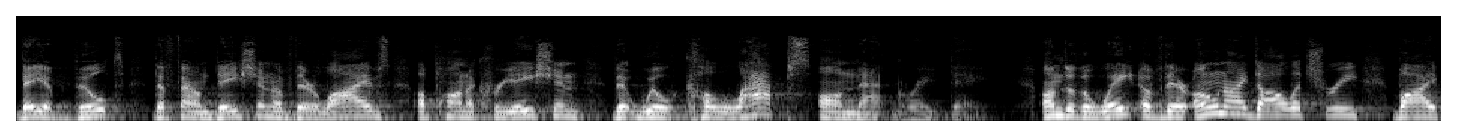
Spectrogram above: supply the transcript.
They have built the foundation of their lives upon a creation that will collapse on that great day under the weight of their own idolatry by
